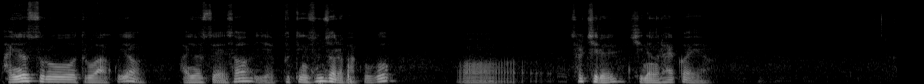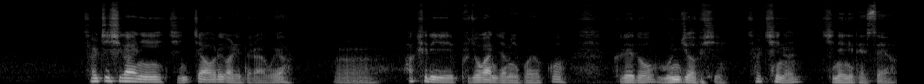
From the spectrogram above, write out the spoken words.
바이오스로 들어왔고요. 바이오스에서 이제 부팅 순서를 바꾸고, 어, 설치를 진행을 할 거예요. 설치 시간이 진짜 오래 걸리더라고요. 어, 확실히 부족한 점이 보였고, 그래도 문제없이 설치는 진행이 됐어요.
